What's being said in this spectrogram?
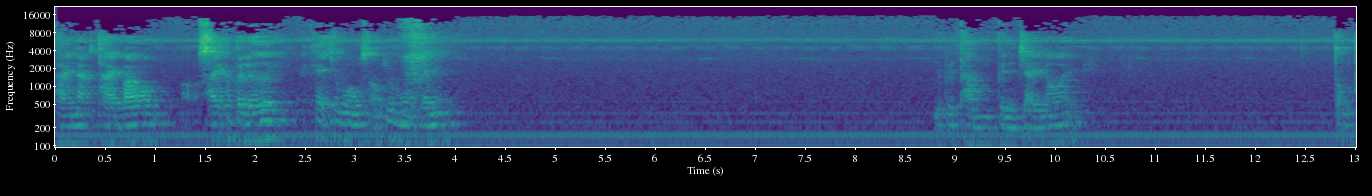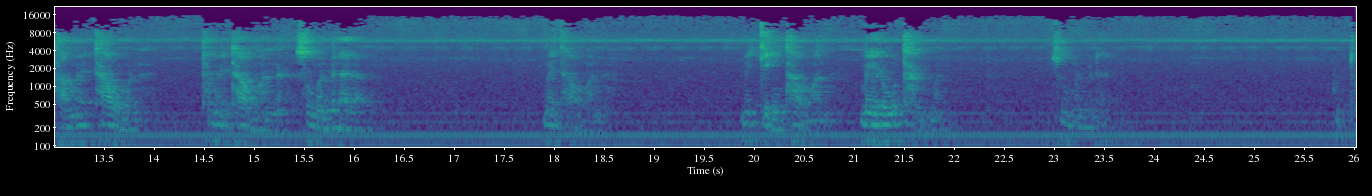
ถ่ายหนักถ่ายเบาใส่เข้าไปเลย แค่ชั่วโมงสองชั่วโมงแค่นี้อย่าไปทำเป็นใจน้อย ต้องทำให้เท่ามันถ้าไม่เท่ามันนะสู้มันไม่ได้ล้วไม่เท่ามัน ไม่เก่งเท่ามัน ไม่รู้ทันมัน สู้มันไม่ได้พุทโธ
